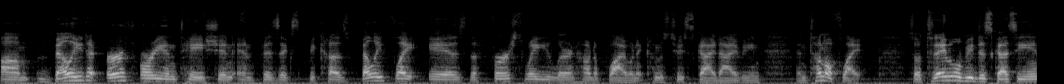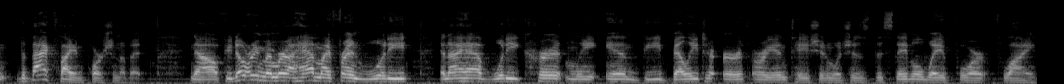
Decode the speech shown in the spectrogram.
um, belly to earth orientation and physics because belly flight is the first way you learn how to fly when it comes to skydiving and tunnel flight. So today we'll be discussing the backflying portion of it. Now, if you don't remember, I have my friend Woody, and I have Woody currently in the belly to earth orientation, which is the stable way for flying.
